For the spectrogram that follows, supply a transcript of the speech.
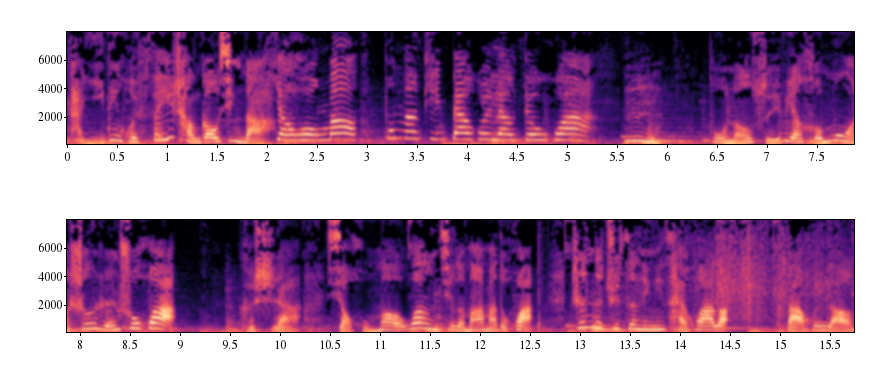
她一定会非常高兴的。”小红帽不能听大灰狼的话，嗯，不能随便和陌生人说话。可是啊，小红帽忘记了妈妈的话，真的去森林里采花了。大灰狼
